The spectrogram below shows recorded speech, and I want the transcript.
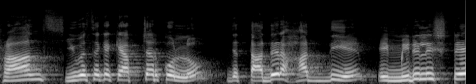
ফ্রান্স ইউএসএ কে ক্যাপচার করল যে তাদের হাত দিয়ে এই মিডিল ইস্টে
